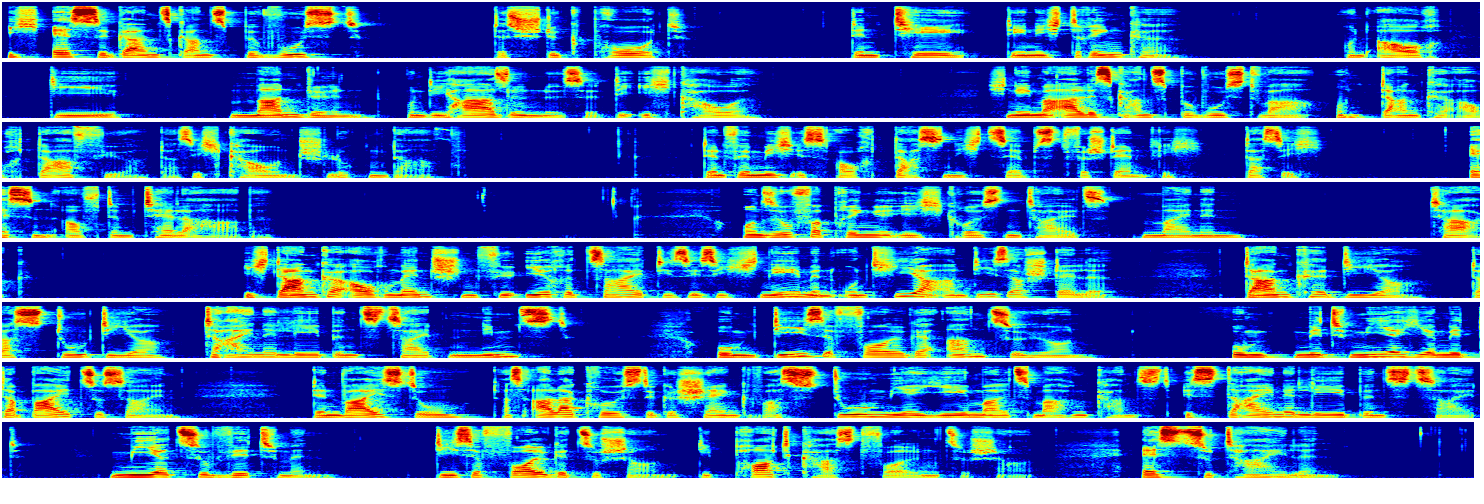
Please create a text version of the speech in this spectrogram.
Ich esse ganz, ganz bewusst das Stück Brot, den Tee, den ich trinke und auch die Mandeln und die Haselnüsse, die ich kaue. Ich nehme alles ganz bewusst wahr und danke auch dafür, dass ich kauen, schlucken darf. Denn für mich ist auch das nicht selbstverständlich, dass ich Essen auf dem Teller habe. Und so verbringe ich größtenteils meinen Tag. Ich danke auch Menschen für ihre Zeit, die sie sich nehmen. Und hier an dieser Stelle danke dir, dass du dir deine Lebenszeit nimmst, um diese Folge anzuhören, um mit mir hier mit dabei zu sein. Denn weißt du, das allergrößte Geschenk, was du mir jemals machen kannst, ist deine Lebenszeit mir zu widmen, diese Folge zu schauen, die Podcast-Folgen zu schauen, es zu teilen,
